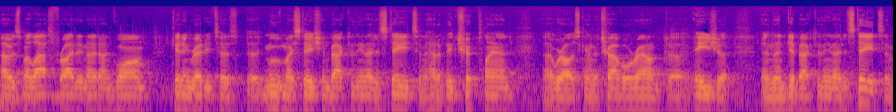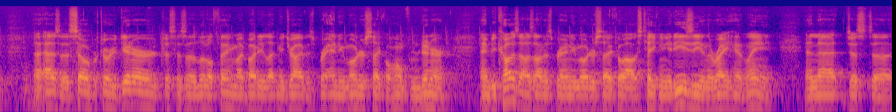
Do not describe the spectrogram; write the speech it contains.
It was my last Friday night on Guam getting ready to uh, move my station back to the United States and I had a big trip planned uh, where I was going to travel around uh, Asia and then get back to the United States. And uh, as a celebratory dinner, just as a little thing, my buddy let me drive his brand new motorcycle home from dinner. And because I was on his brand new motorcycle, I was taking it easy in the right-hand lane. And that just uh,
